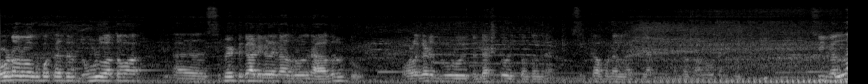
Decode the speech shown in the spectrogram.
ರೋಡಲ್ಲಿ ಹೋಗ್ಬೇಕಾದ್ರೆ ಧೂಳು ಅಥವಾ ಸಿಮೆಂಟ್ ಗಾಡಿಗಳೇನಾದರೂ ಹೋದ್ರೆ ಅದ್ರದ್ದು ಒಳಗಡೆ ಧೂಳು ಹೋಯ್ತು ಡಸ್ಟ್ ಹೋಯ್ತು ಅಂತಂದ್ರೆ ಸಿಕ್ಕಾಪಟ್ಟೆ ಲಕ್ಷ ಇವೆಲ್ಲ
